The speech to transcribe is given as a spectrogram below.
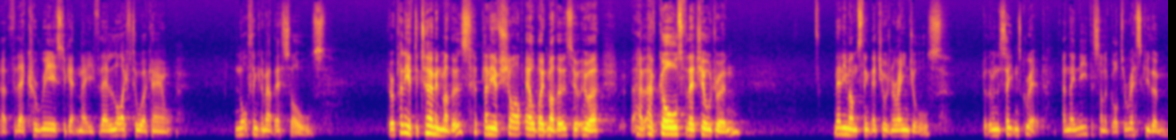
uh, for their careers to get made, for their life to work out, not thinking about their souls. There are plenty of determined mothers, plenty of sharp elbowed mothers who, who are, have, have goals for their children, Many mums think their children are angels, but they're in Satan's grip, and they need the Son of God to rescue them.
